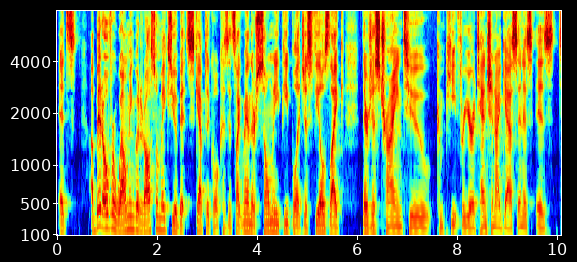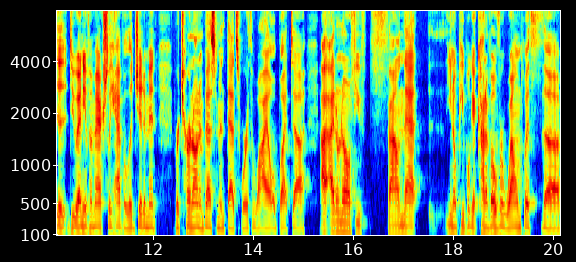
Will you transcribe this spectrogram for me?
it's a bit overwhelming, but it also makes you a bit skeptical because it's like, man, there's so many people. It just feels like they're just trying to compete for your attention, I guess. And is is do, do any of them actually have a legitimate return on investment that's worthwhile? But uh, I, I don't know if you found that you know people get kind of overwhelmed with the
